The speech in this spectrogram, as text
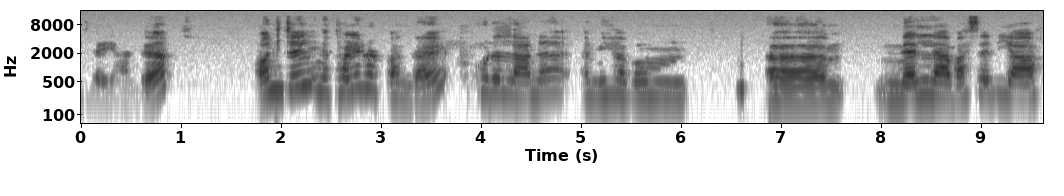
இல்லையாண்டு. ஒன்றில் இந்த தொழில்நுட்பங்கள் கூடுதலான மிகவும் நல்ல வசதியாக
